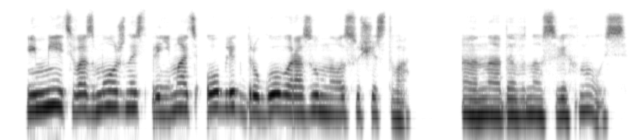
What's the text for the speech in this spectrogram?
– иметь возможность принимать облик другого разумного существа. Она давно свихнулась.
